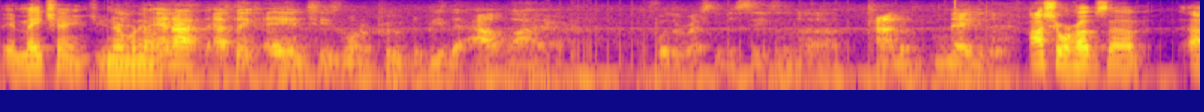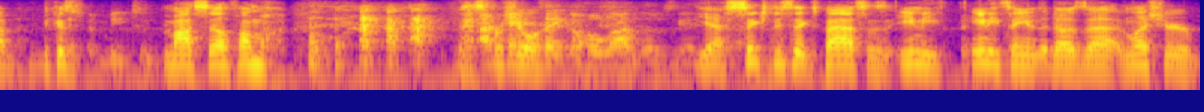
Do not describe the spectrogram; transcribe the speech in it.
it may change. You never know. And I, I think A and T is going to prove to be the outlier for the rest of the season. Uh, kind of negative. I sure hope so, uh, because Me too. myself, I'm that's I for can't sure. take a whole lot of those games. yeah, 66 passes. Any any team that does that, unless you're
